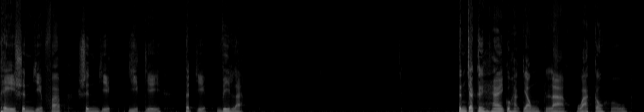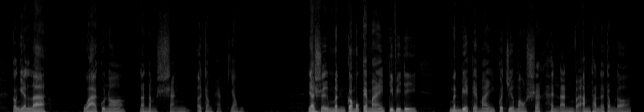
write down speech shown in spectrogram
thị sinh diệt pháp, sinh diệt, diệt dĩ, tịch diệt, vi lạc. Tính chất thứ hai của hạt giống là quả câu hữu, có nghĩa là quả của nó đã nằm sẵn ở trong hạt giống. Giả sử mình có một cái máy DVD, mình biết cái máy có chứa màu sắc, hình ảnh và âm thanh ở trong đó.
